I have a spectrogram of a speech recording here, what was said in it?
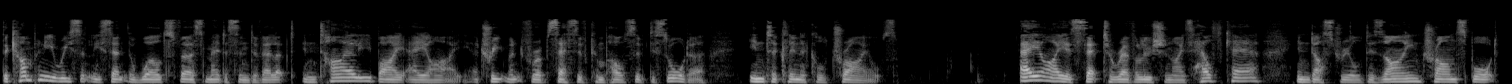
The company recently sent the world's first medicine developed entirely by AI, a treatment for obsessive compulsive disorder, into clinical trials. AI is set to revolutionize healthcare, industrial design, transport,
